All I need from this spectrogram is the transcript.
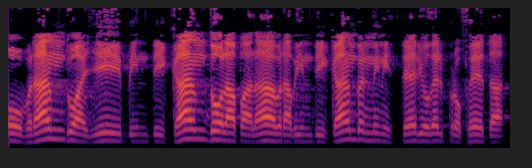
obrando allí, vindicando la palabra, vindicando el ministerio del profeta,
